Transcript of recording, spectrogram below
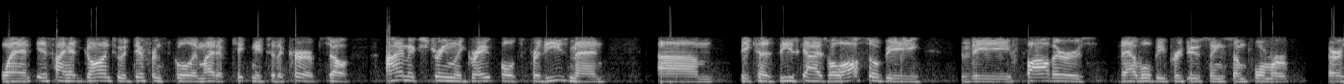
When if I had gone to a different school, they might have kicked me to the curb. So I'm extremely grateful for these men um, because these guys will also be the fathers that will be producing some former or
